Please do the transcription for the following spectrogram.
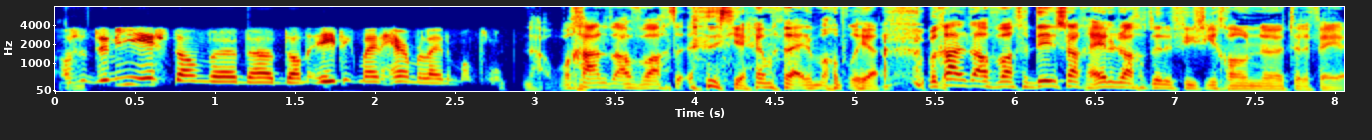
Als het er niet is, dan, eh, dan, dan eet ik mijn hermelijnen mantel op. Nou, we gaan het afwachten. ja, helemaal mantel, ja. We gaan het afwachten. Dinsdag, hele dag op televisie, gewoon eh tv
